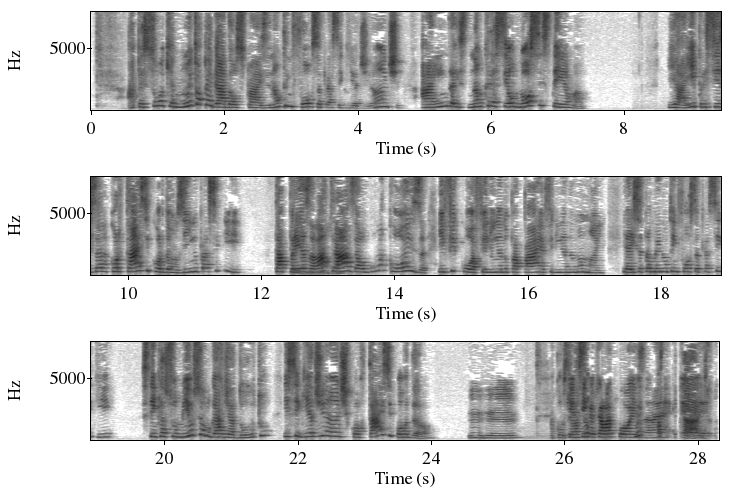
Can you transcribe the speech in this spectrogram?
A pessoa que é muito apegada aos pais e não tem força para seguir adiante, ainda não cresceu no sistema. E aí precisa cortar esse cordãozinho para seguir. Tá presa uhum. lá atrás a alguma coisa e ficou a filhinha do papai, a filhinha da mamãe. E aí você também não tem força para seguir. Você tem que assumir o seu lugar de adulto e seguir adiante, cortar esse cordão. Uhum. A Porque fica aquela coisa, né? É...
